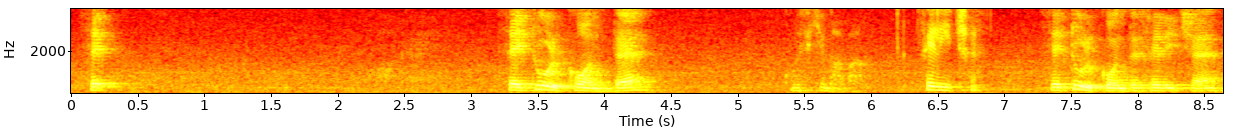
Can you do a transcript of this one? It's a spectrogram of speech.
Sei... Sei tu il conte? Come si chiamava? Felice. Sei tu il conte felice?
